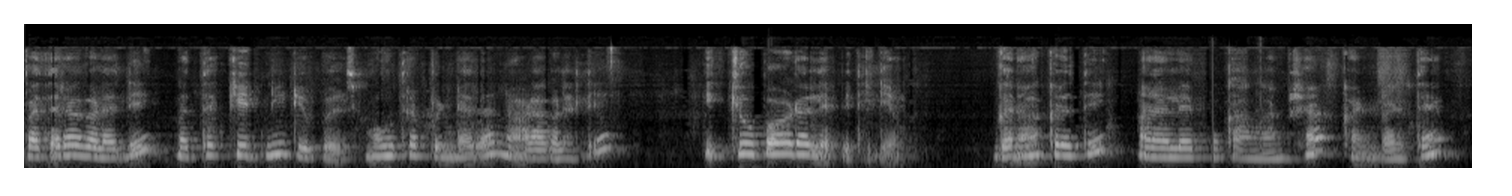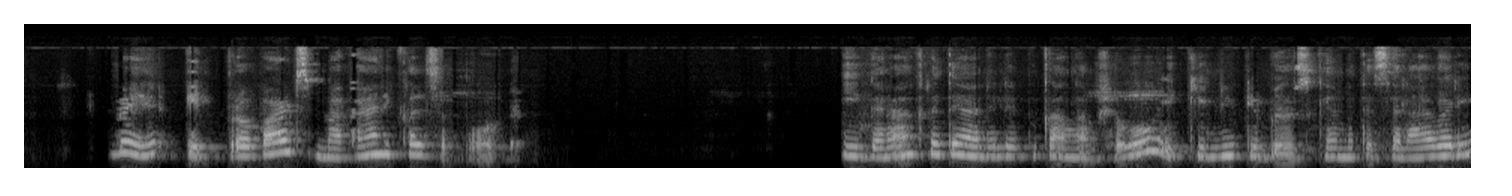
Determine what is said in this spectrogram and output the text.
ಪದರಗಳಲ್ಲಿ ಮತ್ತು ಕಿಡ್ನಿ ಟ್ಯೂಬಲ್ಸ್ ಮೂತ್ರಪಿಂಡದ ನಾಳಗಳಲ್ಲಿ ಈ ಕ್ಯೂಬಾಯ್ಡಲ್ ಎಪಿಥಿಲಿಯಂ ಘನಾಕೃತಿ ಅನಲೇಪಕಾಂಗಾಂಶ ಕಂಡುಬರುತ್ತೆ. Where it provides mechanical support ಈ ಘನಾಕೃತಿ ಅನುಲೇಪಕಾಂಗಾಂಶವು ಈ ಕಿಡ್ನಿ ಟ್ಯೂಬಲ್ಸ್ಗೆ ಮತ್ತು ಸಲಾವರಿ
